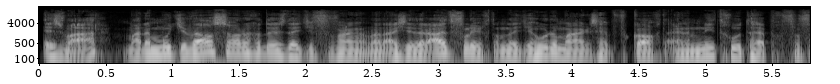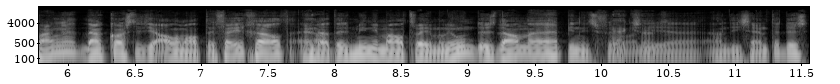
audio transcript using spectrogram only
Is waar. Maar dan moet je wel zorgen dus dat je vervangen. Want als je eruit vliegt omdat je hoedemakers hebt verkocht en hem niet goed hebt vervangen, dan kost het je allemaal tv-geld. En Ja. dat is minimaal 2 miljoen. Dus dan eh, heb je niet zoveel aan die, eh, aan die centen. Dus,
